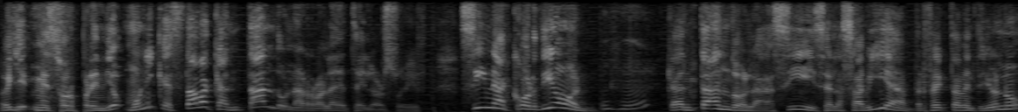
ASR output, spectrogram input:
Oye, me sorprendió. Mónica estaba cantando una rola de Taylor Swift, sin acordeón, cantándola, sí, se la sabía perfectamente. Yo no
